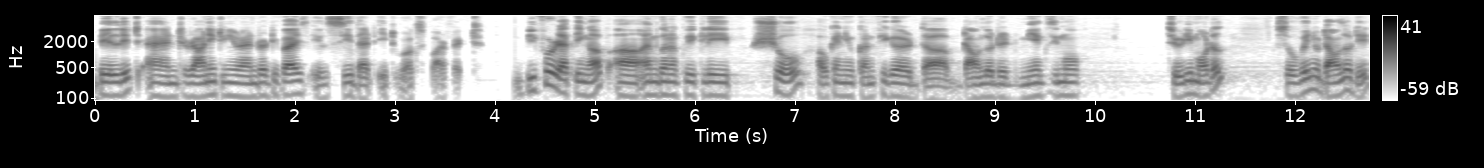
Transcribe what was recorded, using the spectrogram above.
build it and run it in your Android device you'll see that it works perfect. Before wrapping up uh, I'm gonna quickly show how can you configure the downloaded Mixamo 3D model. So when you download it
